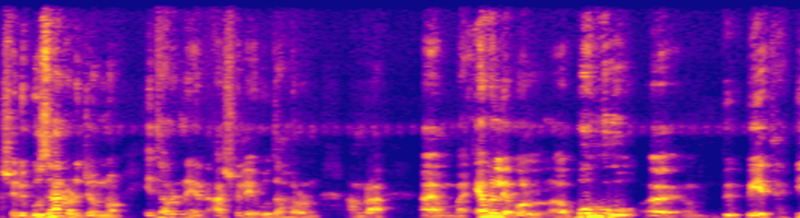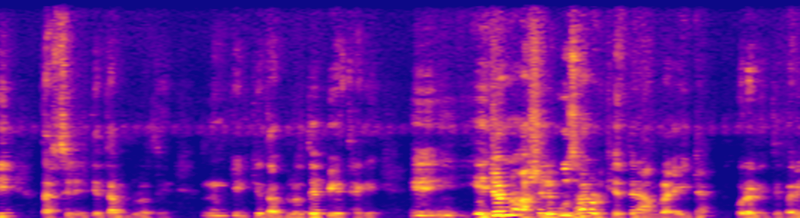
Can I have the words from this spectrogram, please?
আসলে বোঝানোর জন্য এ ধরনের আসলে উদাহরণ আমরা অ্যাভেলেবল বহু পেয়ে থাকি তাফসিরের কিতাবগুলোতে কেতাবগুলোতে কি- কিতাবগুলোতে পেয়ে থাকি। এই জন্য আসলে বোঝানোর ক্ষেত্রে আমরা এইটা করে নিতে পারি।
